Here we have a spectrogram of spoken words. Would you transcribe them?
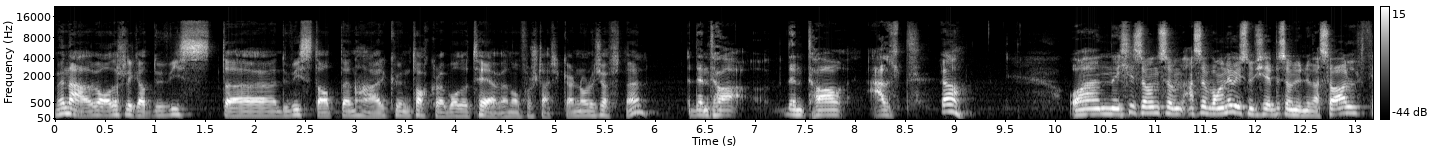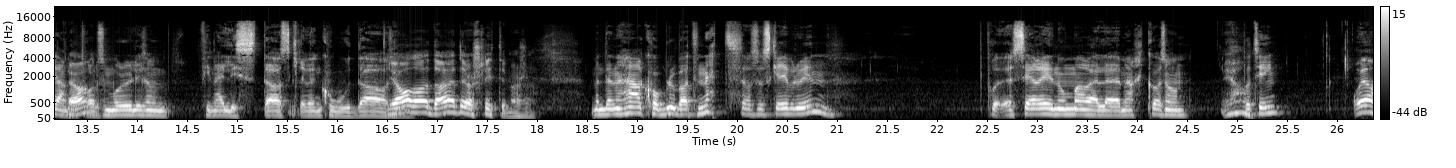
Men er det, var det slik at du visste, du visste at den her kunne takle både TV-en og forsterkeren når du kjøpte den? Den tar, den tar alt. Ja. Og han er ikke sånn som altså Vanligvis når du kjøper sånn universal fjernkontroll, Ja. så må du liksom finne ei liste og skrive en kode. Og Ja, da, det, det er det å slite med seg. Men denne her kobler du bare til nett, og så skriver du inn serienummer eller merke og sånn Ja. på ting. Oh, ja.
